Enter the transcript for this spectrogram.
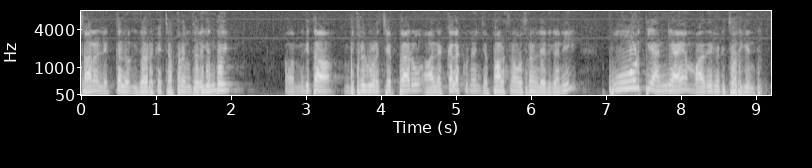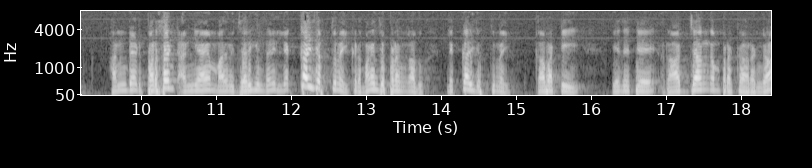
చాలా లెక్కలు ఇదివరకే చెప్పడం జరిగింది. మిగతా మిత్రులు కూడా చెప్పారు. ఆ లెక్కలకు నేను చెప్పాల్సిన అవసరం లేదు కానీ పూర్తి అన్యాయం మాదిరికి జరిగింది. హండ్రెడ్ పర్సెంట్ అన్యాయం మాదిరి జరిగిందని లెక్కలు చెప్తున్నాయి. ఇక్కడ మనం చెప్పడం కాదు లెక్కలు చెప్తున్నాయి. కాబట్టి ఏదైతే రాజ్యాంగం ప్రకారంగా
